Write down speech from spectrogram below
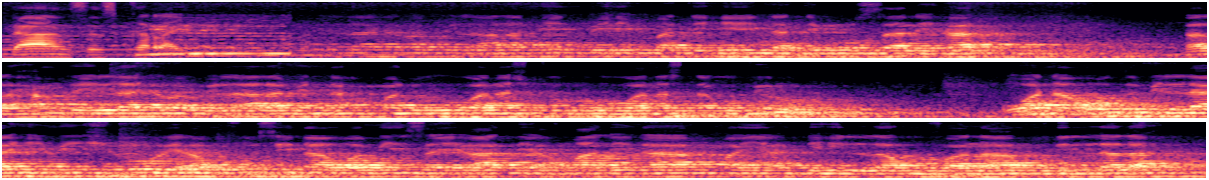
dan subscribe. Salihat. Alhamdulillahirrabbilalamin Nahmaduhu wa nashkuruhu wa nastaghfiruh. Wa na'udhu billahi min syururi anfusina wa min sayyati a'malina. May yahdihillahu fala mudillalah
